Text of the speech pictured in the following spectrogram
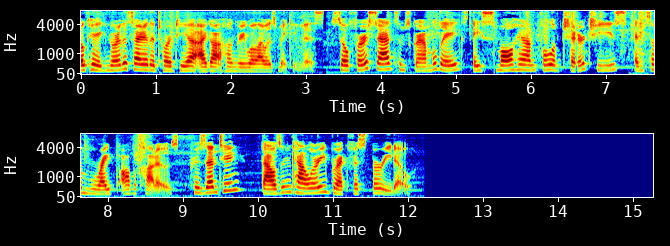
Okay, ignore the side of the tortilla. I got hungry while I was making this. So first add some scrambled eggs, a small handful of cheddar cheese, and some ripe avocados. Presenting 1000 calorie breakfast burrito.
